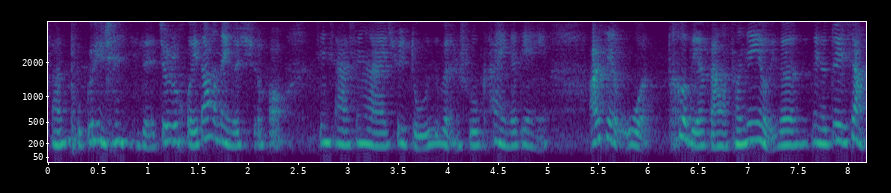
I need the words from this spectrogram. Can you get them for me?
返璞归真一些，就是回到那个时候，静下心来去读一本书，看一个电影。而且我特别烦，我曾经有一个那个对象，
